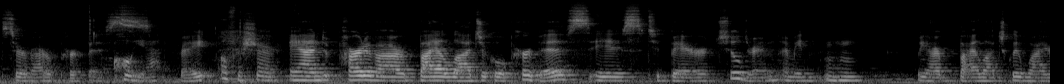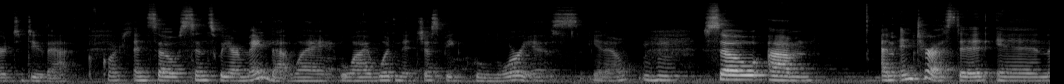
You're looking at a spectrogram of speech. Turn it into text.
serve our purpose. Oh, yeah. Right? Oh, for sure. And part of our biological purpose is to bear children. I mean, Mm-hmm. we are biologically wired to do that. Of course. And so, since we are made that way, why wouldn't it just be glorious, you know? Mm-hmm. So, um, I'm interested in,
